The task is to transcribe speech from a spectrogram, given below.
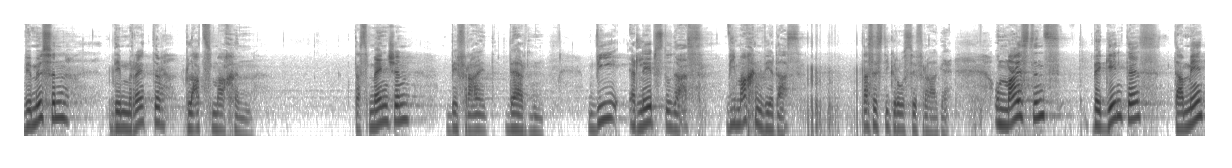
Wir müssen dem Retter Platz machen, dass Menschen befreit werden. Wie erlebst du das? Wie machen wir das? Das ist die große Frage. Und meistens beginnt es damit,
